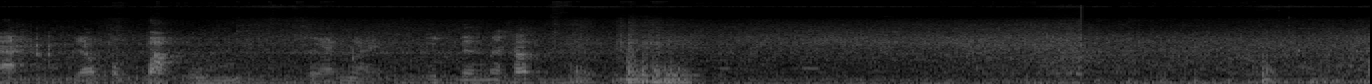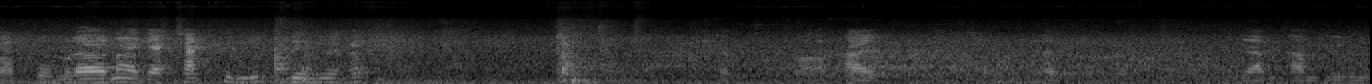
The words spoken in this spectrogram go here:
อะเดี๋ยวผมปรับมุมแสงหน่อยนิดนึงนะครับปรับปรุงแล้วน่าจะชัดขึ้นนิดนึงนะครับครับขออภัยครับพยายามทำให้ดู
